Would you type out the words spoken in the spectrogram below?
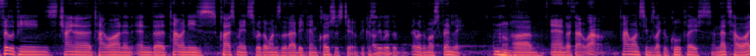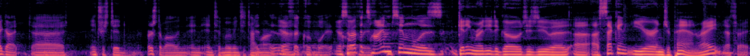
Philippines, China, Taiwan, and, and the Taiwanese classmates were the ones that I became closest to because they were the they were the most friendly. Um, and I thought, wow, Taiwan seems like a cool place, and that's how I got uh, interested, first of all, in, in, into moving to Taiwan. it Yeah. is a cool place. Yeah, so cool at the place. time, Tim was getting ready to go to do a, a, a second year in Japan, right? That's right.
